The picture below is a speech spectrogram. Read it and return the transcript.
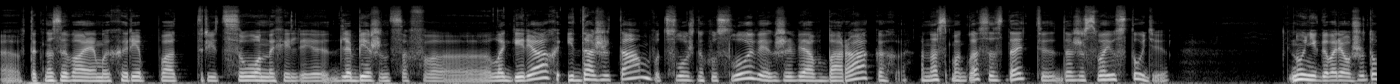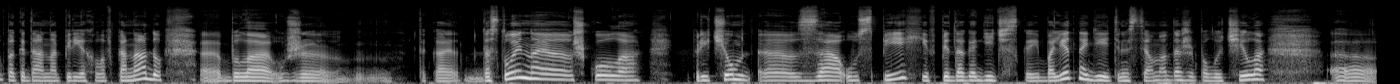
э, в так называемых репатриационных или для беженцев э, лагерях. И даже там, вот в сложных условиях, живя в бараках, она смогла создать даже свою студию. Ну, не говоря уже о том, когда она переехала в Канаду, была уже такая достойная школа, причем э, за успехи в педагогической и балетной деятельности она даже получила э,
